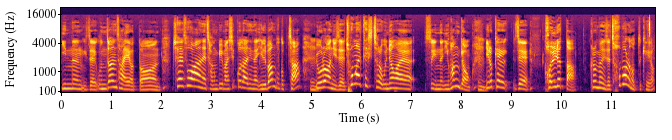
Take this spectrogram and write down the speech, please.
있는 이제 운전사의 어떤 최소한의 장비만 싣고 다니는 일반 구급차 음. 요런 이제 총알 택시처럼 운영할 수 있는 이 환경 음. 이렇게 이제 걸렸다. 그러면 이제 처벌은 어떻게 해요?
